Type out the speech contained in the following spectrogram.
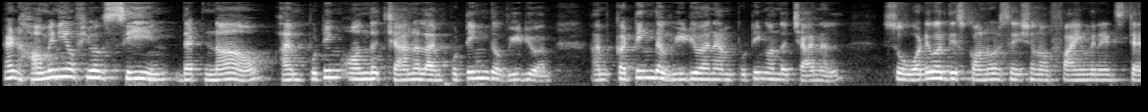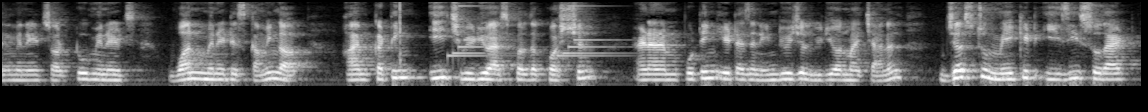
And how many of you have seen that now I'm putting on the channel, I'm putting the video, I'm, I'm cutting the video and I'm putting on the channel. So whatever this conversation of five minutes, 10 minutes or two minutes, one minute is coming up, I'm cutting each video as per the question and I'm putting it as an individual video on my channel just to make it easy so that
